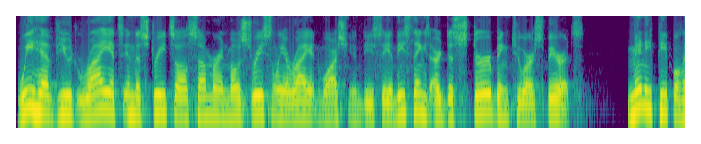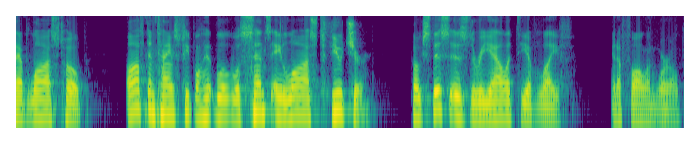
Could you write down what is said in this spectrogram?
we have viewed riots in the streets all summer, and most recently a riot in Washington, D.C., and these things are disturbing to our spirits. Many people have lost hope. Oftentimes, people will, will sense a lost future. Folks, this is the reality of life in a fallen world.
